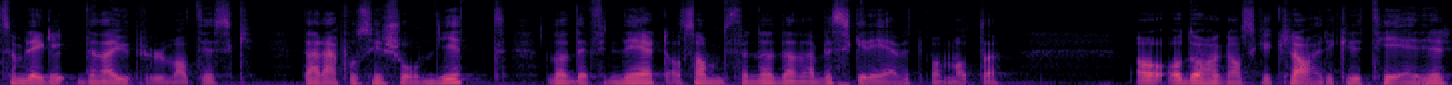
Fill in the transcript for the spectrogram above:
som regel er uproblematisk. Der er posisjonen gitt, den er definert av samfunnet, den er beskrevet på en måte. Og, og du har ganske klare kriterier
